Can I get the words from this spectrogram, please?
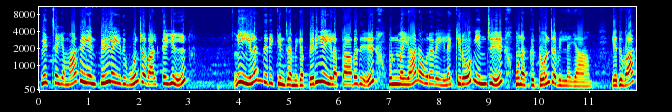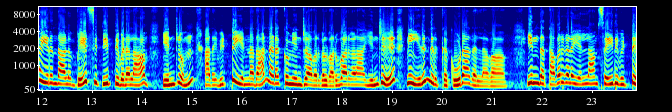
நிச்சயமாக என் பிள்ளை இது போன்ற வாழ்க்கையில் நீ இழந்திருக்கின்ற மிகப்பெரிய இழப்பாவது உண்மையான உறவை இழக்கிறோம் என்று உனக்கு தோன்றவில்லையா? எதுவாக இருந்தாலும் பேசி தீர்த்து விடலாம் என்றும் அதை விட்டு என்னதான் நடக்கும் என்று அவர்கள் வருவார்களா என்று நீ இருந்திருக்க கூடாதல்லவா? இந்த தவறுகளை எல்லாம் செய்துவிட்டு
